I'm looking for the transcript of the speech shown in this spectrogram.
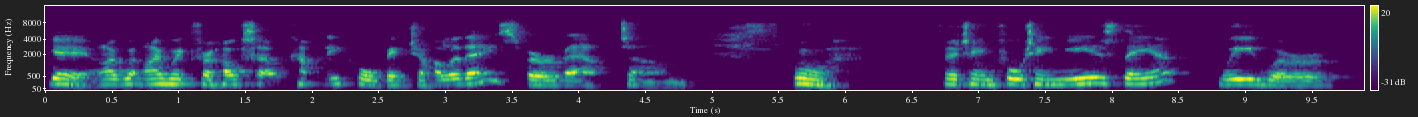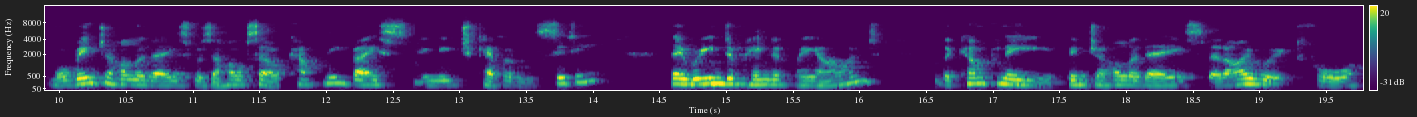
Yeah, I, I worked for a wholesale company called Venture Holidays for about um, oh, 13, 14 years there. We were, well, Venture Holidays was a wholesale company based in each capital city. They were independently owned. The company, Venture Holidays, that I worked for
